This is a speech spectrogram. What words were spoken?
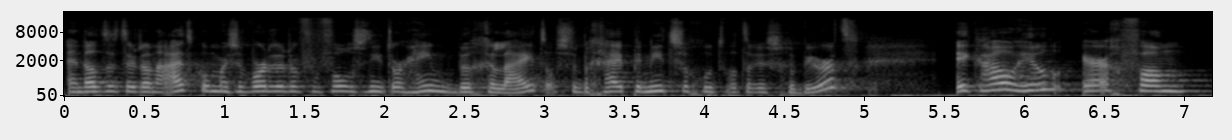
En dat het er dan uitkomt, maar ze worden er vervolgens niet doorheen begeleid. Of ze begrijpen niet zo goed wat er is gebeurd. Ik hou heel erg van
